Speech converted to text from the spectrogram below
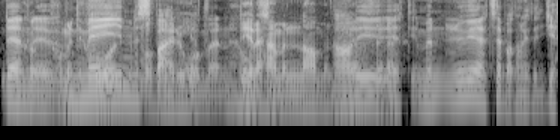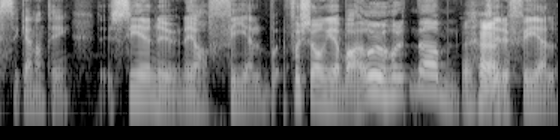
Den Jag eh, main Spider-Woman. Det är det här med namn Ja det är jätte, men nu är jag rätt säker på att hon heter Jessica någonting. Se nu när jag har fel Första gången jag bara Åh jag har ett namn. Så är det fel.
